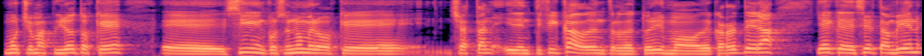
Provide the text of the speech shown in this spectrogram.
muchos más pilotos que eh, siguen con sus números que ya están identificados dentro del turismo de carretera. Y hay que decir también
